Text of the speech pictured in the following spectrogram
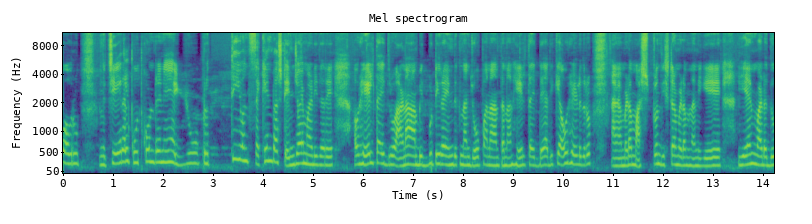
ಅವರು ಚೇರಲ್ಲಿ ಕೂತ್ಕೊಂಡ್ರೇ ಅಯ್ಯೋ, ಪ್ರತಿ ಪ್ರತಿಯೊಂದು ಸೆಕೆಂಡು ಅಷ್ಟು ಎಂಜಾಯ್ ಮಾಡಿದ್ದಾರೆ ಅವ್ರು ಹೇಳ್ತಾ ಇದ್ರು, ಅಣ್ಣ ಬಿದ್ದುಬಿಟ್ಟಿರ ಹಿಂದಕ್ಕೆ ನಾನು ಜೋಪಾನ ಅಂತ ನಾನು ಹೇಳ್ತಾ ಇದ್ದೆ. ಅದಕ್ಕೆ ಅವ್ರು ಹೇಳಿದ್ರು ಮೇಡಮ್ ಅಷ್ಟೊಂದು ಇಷ್ಟ ಮೇಡಮ್ ನನಗೆ. ಏನು ಮಾಡೋದು?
